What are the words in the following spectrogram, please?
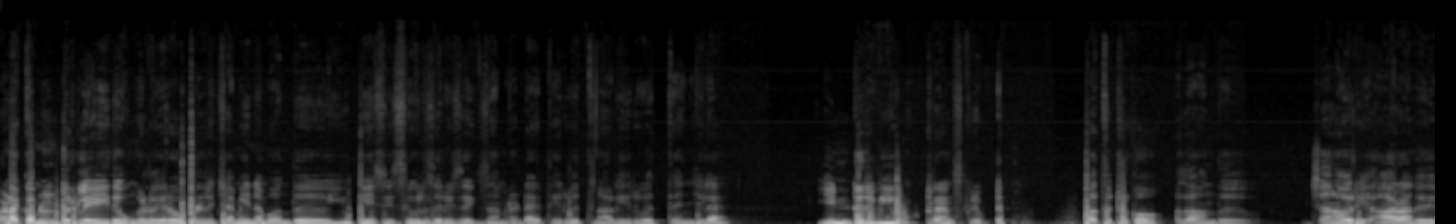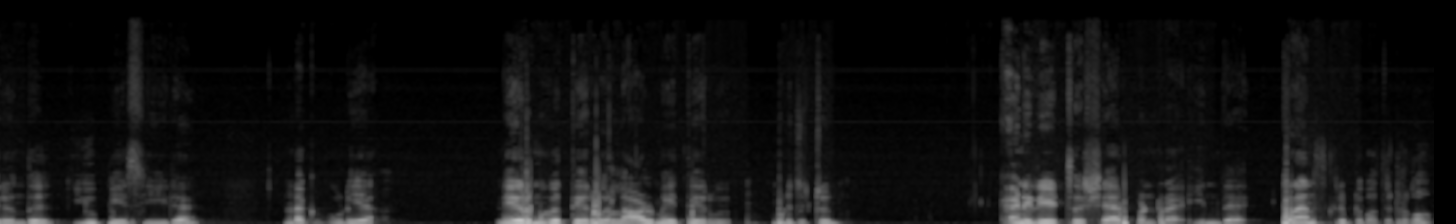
வணக்கம் நண்பர்களே இது உங்கள் இரவு பழனிசாமி நம்ம வந்து யூபிஎஸ்சி சிவில் சர்வீஸ் எக்ஸாம் ரெண்டாயிரத்தி இருபத்தி நாலு இருபத்தஞ்சில் இன்டர்வியூ டிரான்ஸ்கிரிப்ட் பார்த்துட்ருக்கோம். அதான் வந்து ஜனவரி ஆறாம் தேதியிலேருந்து யூபிஎஸ்சியில் நடக்கக்கூடிய நேர்முக தேர்வுகள் ஆழ்மை தேர்வு முடிச்சுட்டு கேண்டிடேட்ஸை ஷேர் பண்ணுற இந்த டிரான்ஸ்கிரிப்ட் பார்த்துட்ருக்கோம்.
